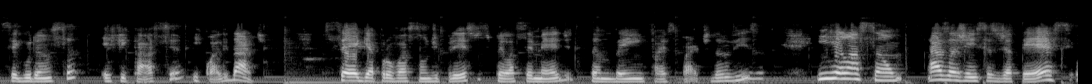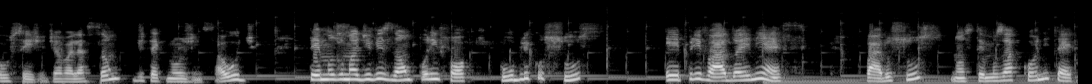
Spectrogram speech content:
segurança, eficácia e qualidade segue a aprovação de preços pela CEMED, também faz parte da Anvisa. Em relação às agências de ATS, ou seja, de avaliação de tecnologia em saúde, temos uma divisão por enfoque público SUS e privado ANS. Para o SUS, nós temos a Conitec,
